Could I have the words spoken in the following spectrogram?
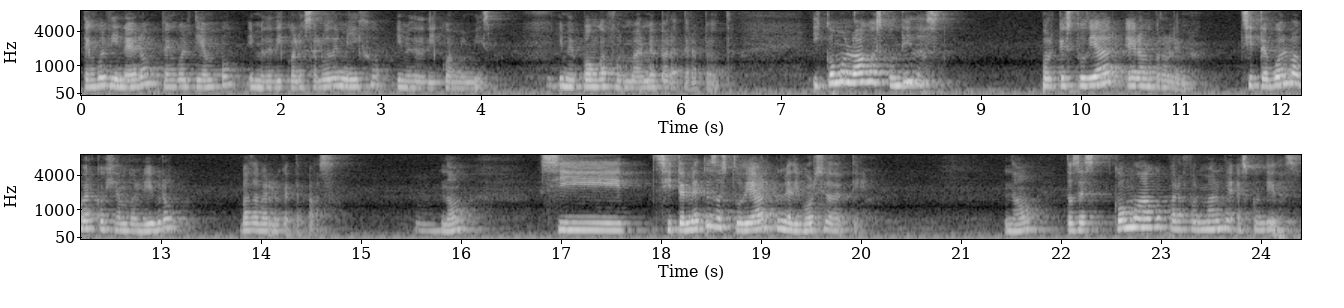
tengo el dinero, tengo el tiempo y me dedico a la salud de mi hijo y me dedico a mí misma. Y me pongo a formarme para terapeuta. ¿Y cómo lo hago escondidas? Porque estudiar era un problema. Si te vuelvo a ver cogiendo un libro, vas a ver lo que te pasa. Mm. ¿No? Si, si te metes a estudiar, me divorcio de ti. ¿No? Entonces, ¿cómo hago para formarme a escondidas?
